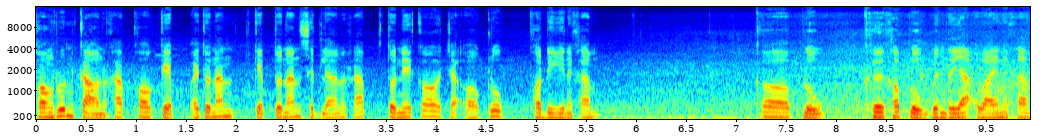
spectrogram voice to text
ทองรุ่นเก่านะครับ พอเก็บไอ้ตัวนั้นเก็บตัวนั้นเสร็จแล้วนะครับ ตัวนี้ก็จะออกลูกพอดีนะครับ ก็ปลูกคือเขาปลูกเป็นระยะไว้นะครับ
